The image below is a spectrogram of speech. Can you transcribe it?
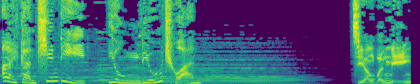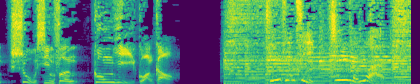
爱感天地永流传。讲文明树新风公益广告。新天气知冷暖。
